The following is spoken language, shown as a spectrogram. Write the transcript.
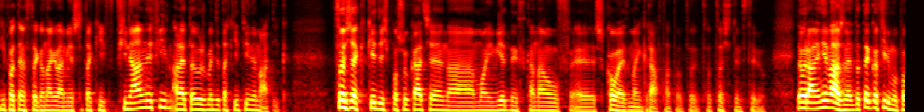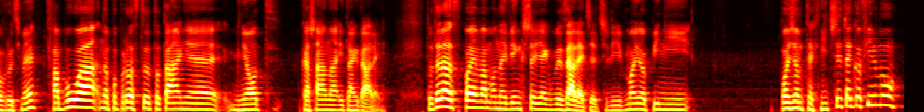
I potem z tego nagram jeszcze taki finalny film, ale to już będzie taki cinematic. Coś jak kiedyś poszukacie na moim jednym z kanałów e, szkołę z Minecrafta, to, to, to coś w tym stylu. Dobra, ale nieważne, do tego filmu powróćmy. Fabuła, no po prostu totalnie gniot, kaszana i tak dalej. To teraz powiem wam o największej jakby zalecie, czyli w mojej opinii poziom techniczny tego filmu,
